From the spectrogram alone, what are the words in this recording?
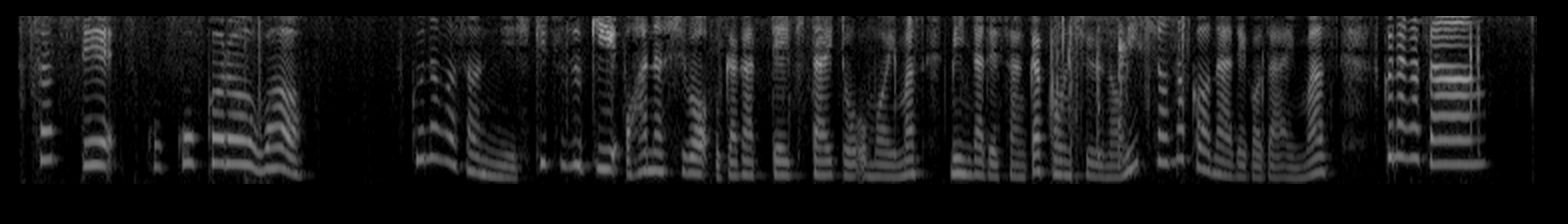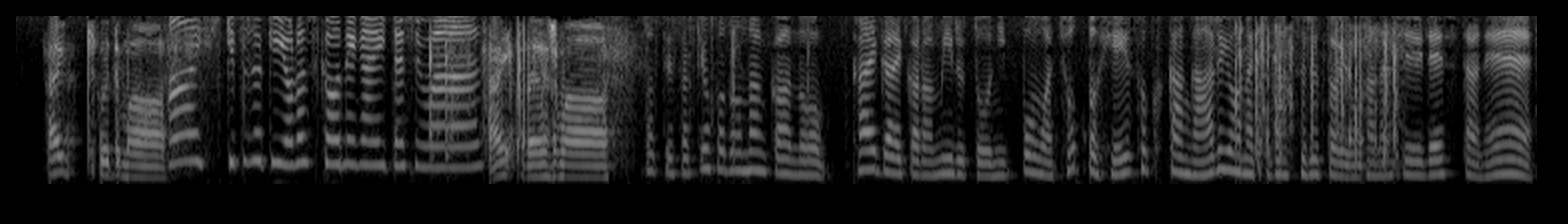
さて、ここからは、福永さんに引き続きお話を伺っていきたいと思います。みんなで参加今週のミッションのコーナーでございます。福永さん。はい、聞こえてます。はい、引き続きよろしくお願いいたします。はい、お願いします。さて、先ほどなんかあの、海外から見ると日本はちょっと閉塞感があるような気がするというお話でしたね。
